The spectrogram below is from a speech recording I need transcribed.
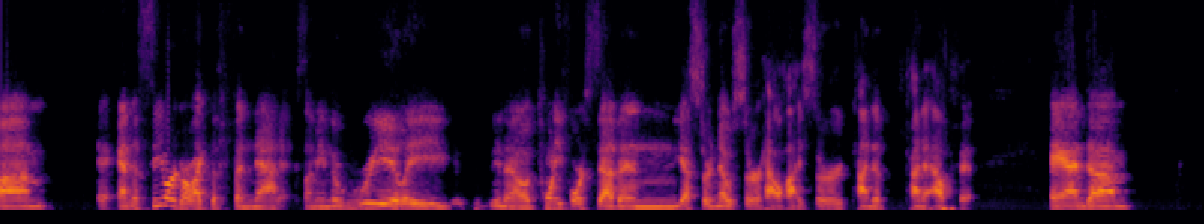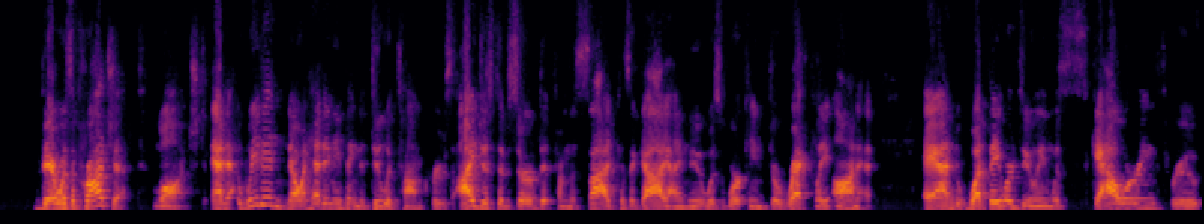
um, and the Sea Org are like the fanatics. I mean, the really, you know, 24 seven, yes sir, no sir, how high sir, kind of kind of outfit. And um, there was a project launched, and we didn't know it had anything to do with Tom Cruise. I just observed it from the side because a guy I knew was working directly on it. And what they were doing was scouring through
